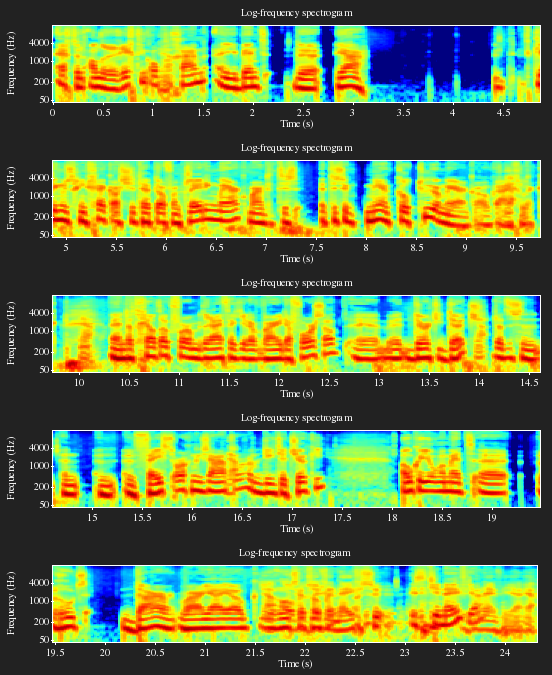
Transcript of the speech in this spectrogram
echt een andere richting opgegaan. En je bent de, ja... Het klinkt misschien gek als je het hebt over een kledingmerk, maar het is, het is een, meer een cultuurmerk ook eigenlijk. Ja. En dat geldt ook voor een bedrijf dat je waar je daarvoor zat, eh, Dirty Dutch. Ja. Dat is een, een, een, een feestorganisator, van DJ Chucky. Ook een jongen met eh roots daar waar jij ook je roots hebt liggen. Su- Is het je neef, ja? Neef, ja, ja.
